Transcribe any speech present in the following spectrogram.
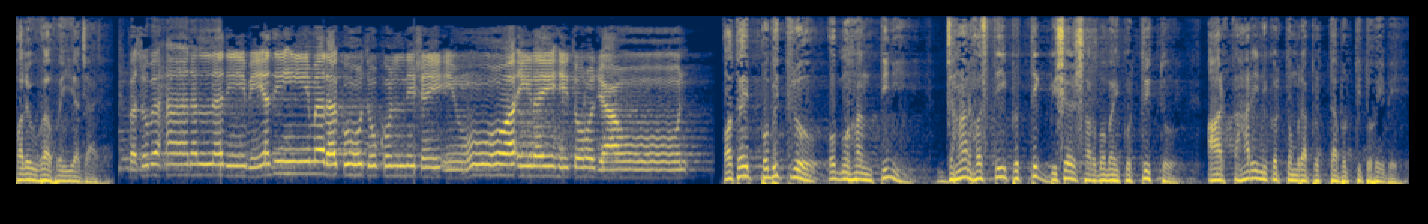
ফলে উহা হইয়া যায় فسبحان الذي بيده ملكوت كل شيء وإليه ترجعون অতএব পবিত্র ও মহান তিনি যাহার হস্তেই প্রত্যেক বিষয়ের সর্বময় কর্তৃত্ব আর তাহারই নিকট তোমরা প্রত্যাবর্তিত হইবে।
